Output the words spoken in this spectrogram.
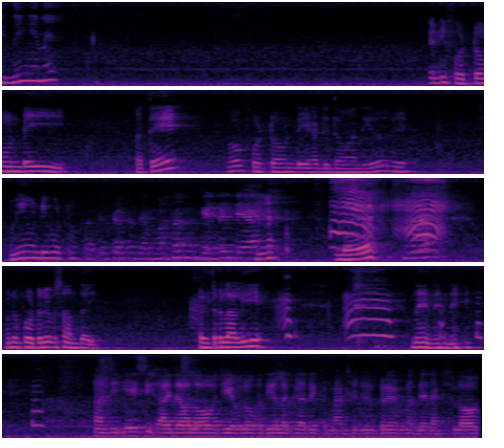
ਇਦਾਂ ਹੀ ਹੈ ਨਾ। ਕਹਿੰਦੀ ਫੋਟੋ ਹੁੰਡਈ ਫਤੇ ਉਹ ਫੋਟੋ ਹੁੰਡਈ ਸਾਡੀ ਦੋਵਾਂ ਦੀ ਉਹ ਵੇਖ। ਸੋਹਣੀ ਹੁੰਡੀ ਫੋਟੋ ਲੈ। ਉਹਨੂੰ ਫੋਟੋ ਨਹੀਂ ਪਸੰਦ ਆਈ। ਫਿਲਟਰ ਲਾ ਲਈਏ। ਨਹੀਂ ਨਹੀਂ ਨਹੀਂ। ਹਾਂਜੀ ਇਹ ਸੀ ਅੱਜ ਦਾ ਵਲੌਗ ਜੇ ਵਲੌਗ ਵਧੀਆ ਲੱਗਾ ਤੇ ਕਮੈਂਟ ਜ਼ਰੂਰ ਕਰਿਓ। ਮਿਲਦੇ ਨੈਕਸਟ ਵਲੌਗ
